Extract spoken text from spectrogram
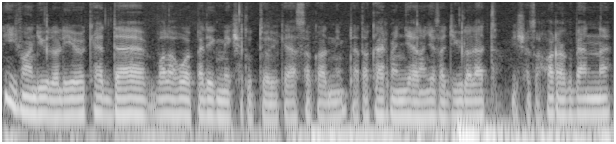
Így van, gyűlöli őket, de valahol pedig mégse tud tőlük elszakadni. Tehát akármennyire nagy ez a gyűlölet és ez a harag benne,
